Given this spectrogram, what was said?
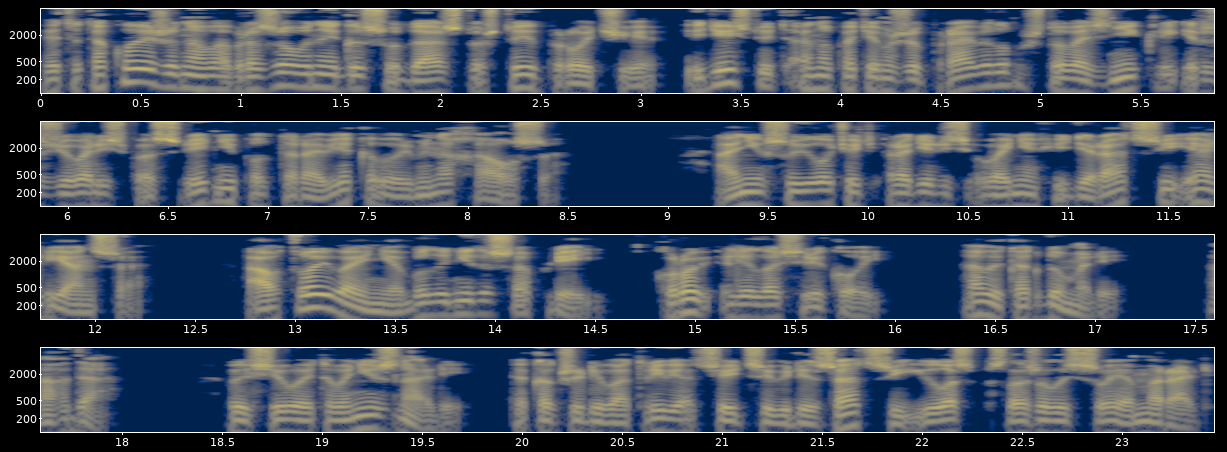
Это такое же новообразованное государство, что и прочее, и действует оно по тем же правилам, что возникли и развивались последние полтора века во времена хаоса. Они, в свою очередь, родились в войне Федерации и Альянса, а в той войне было не до соплей, кровь лилась рекой. А вы как думали? Ах да, вы всего этого не знали, так как жили в отрыве от всей цивилизации, и у вас сложилась своя мораль.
